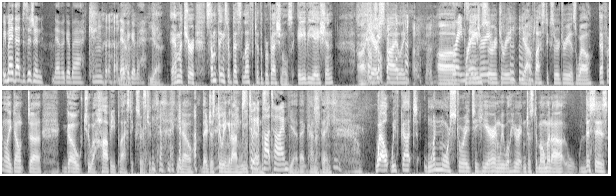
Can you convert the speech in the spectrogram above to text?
We made that decision. Never go back. Never yeah. go back. Yeah. Amateur. Some things are best left to the professionals. Aviation, uh, hairstyling, uh, Brain surgery. surgery. Yeah, plastic surgery as well. Definitely don't uh, go to a hobby plastic surgeon. You know, they're just doing it on weekends. Just doing it part-time. Yeah, that kind of thing. Well, we've got one more story to hear, and we will hear it in just a moment. Uh, this is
